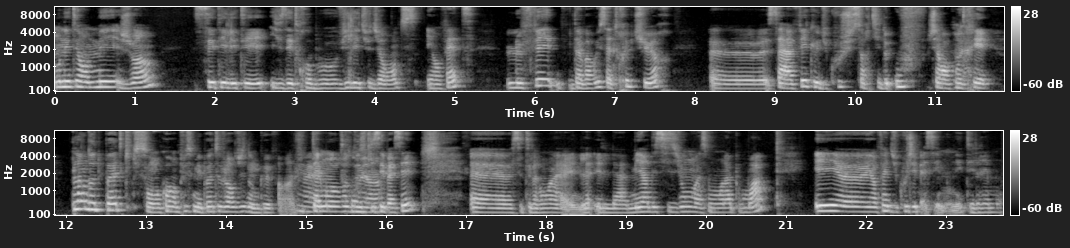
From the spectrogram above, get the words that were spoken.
on était en mai, juin, c'était l'été, il faisait trop beau, ville étudiante, et en fait, le fait d'avoir eu cette rupture, euh, ça a fait que du coup, je suis sortie de ouf. J'ai rencontré plein d'autres potes qui sont encore en plus mes potes aujourd'hui, donc euh, enfin, je suis Ouais, tellement heureuse de ce qui s'est passé. Euh, c'était vraiment la, la, la meilleure décision à ce moment-là pour moi. Et, euh, et en fait, du coup, j'ai passé mon été vraiment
